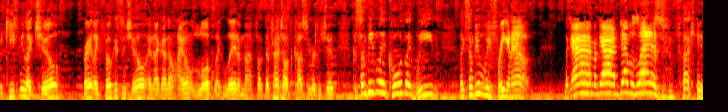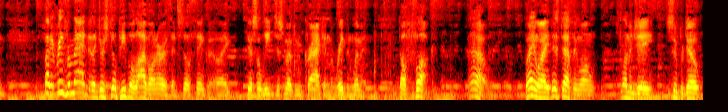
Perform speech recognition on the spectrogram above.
it keeps me like chill, right? Like focused and chill, and like I don't I don't look like lit. I'm not fucked up. I'm trying to talk to customers and shit. Cause some people ain't cool with like weed. Like some people be freaking out. Like ah my god, devil's lettuce, fucking, fucking reefer madness. Like there's still people alive on Earth that still think that like this will lead to smoking crack and raping women. The fuck? No. But anyway, this definitely won't. It's Lemon G, super dope.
